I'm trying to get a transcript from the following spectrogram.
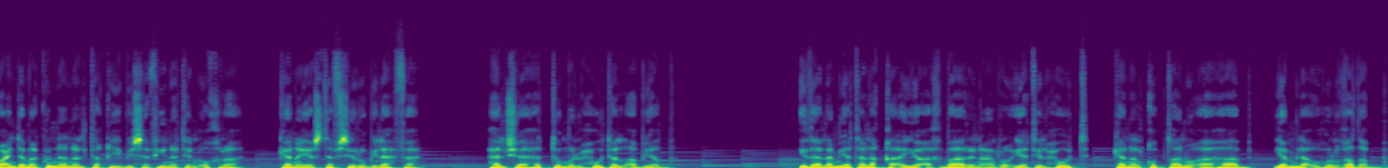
وعندما كنا نلتقي بسفينة أخرى كان يستفسر بلهفة هل شاهدتم الحوت الأبيض؟ إذا لم يتلقى أي أخبار عن رؤية الحوت كان القبطان آهاب يملأه الغضب.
